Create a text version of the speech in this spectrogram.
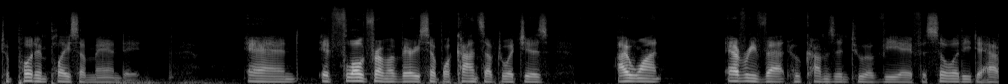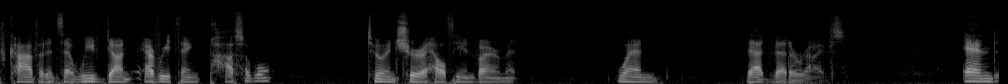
to put in place a mandate. And it flowed from a very simple concept, which is I want every vet who comes into a VA facility to have confidence that we've done everything possible to ensure a healthy environment when that vet arrives. And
